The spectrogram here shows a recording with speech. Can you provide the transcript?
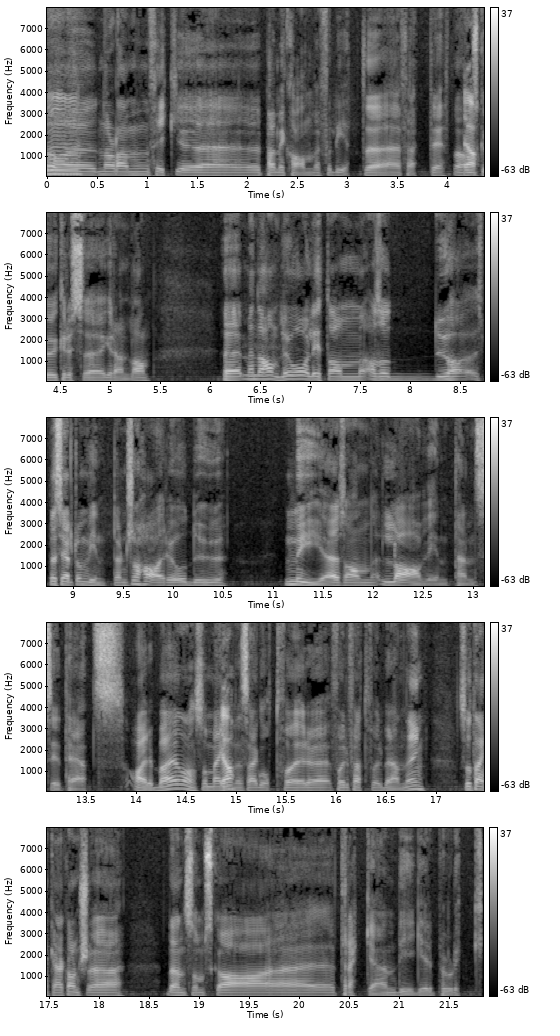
på, Mm. når de fikk uh, pemmikan med for lite fett i da de Ja. skulle krysse Grønland. Eh, men det handler jo også litt om altså, du har, Spesielt om vinteren så har jo du mye sånn lavintensitetsarbeid da, som Ja. seg godt for, eh, for fettforbrenning. Så tenker jeg kanskje den som skal eh, trekke en diger pulk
